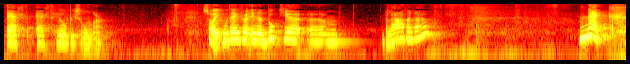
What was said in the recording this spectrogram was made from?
echt, echt heel bijzonder. Sorry, ik moet even in het boekje um, bladeren. Nek.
